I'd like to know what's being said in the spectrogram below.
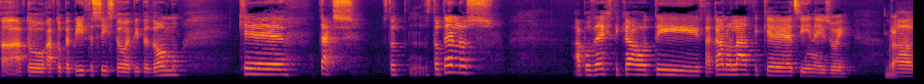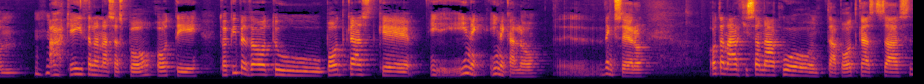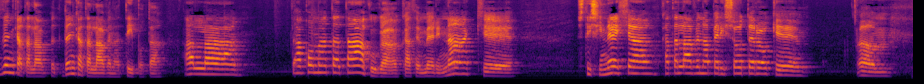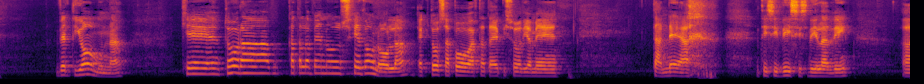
αυτο, αυτοπεποίθηση στο επίπεδό μου και εντάξει στο, στο τέλος αποδέχτηκα ότι θα κάνω λάθη και έτσι είναι η ζωή. α, και ήθελα να σας πω ότι το επίπεδο του podcast και είναι, είναι καλό. Ε, δεν ξέρω. Όταν άρχισα να ακούω τα podcast σας δεν, δεν καταλάβαινα τίποτα. Αλλά ακόμα τα, τα άκουγα καθημερινά και στη συνέχεια καταλάβαινα περισσότερο και um, βελτιόμουνα και τώρα καταλαβαίνω σχεδόν όλα εκτός από αυτά τα επεισόδια με τα νέα, τις ειδήσεις δηλαδή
